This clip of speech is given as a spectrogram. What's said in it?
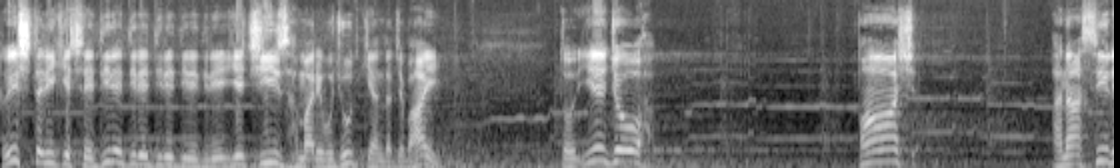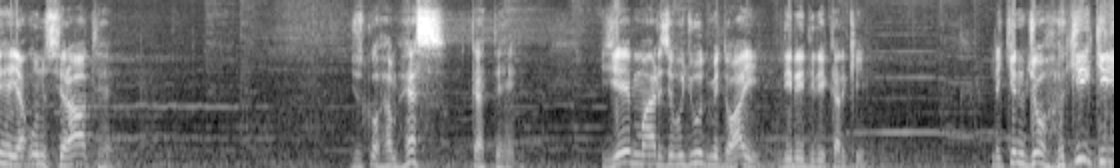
तो इस तरीके से धीरे धीरे धीरे धीरे धीरे ये चीज़ हमारे वजूद के अंदर जब आई तो ये जो पाँच अनासिर है या उनसरात है, जिसको हम हैस कहते हैं, ये मार्ज वजूद में तो आई धीरे धीरे करके। लेकिन जो हकीकी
